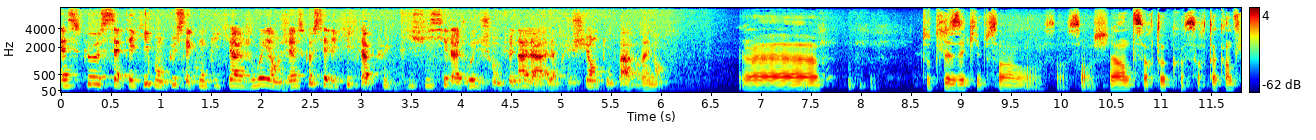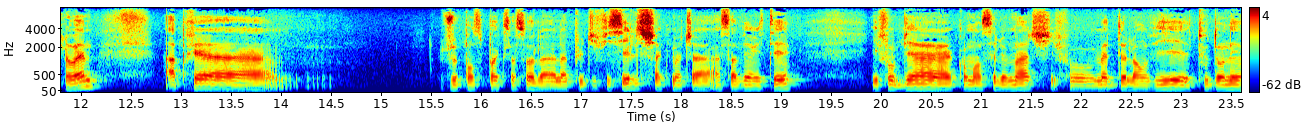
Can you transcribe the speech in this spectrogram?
est-ce que cette équipe en plus est compliquée à jouer Angers Est-ce que c'est l'équipe la plus difficile à jouer du championnat, la, plus chiante ou pas vraiment? Toutes les équipes sont, sont, chiantes, surtout, surtout contre l'OM. Après, je pense pas que ce soit la, plus difficile. Chaque match a sa vérité. Il faut bien commencer le match, il faut mettre de l'envie et tout donner.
